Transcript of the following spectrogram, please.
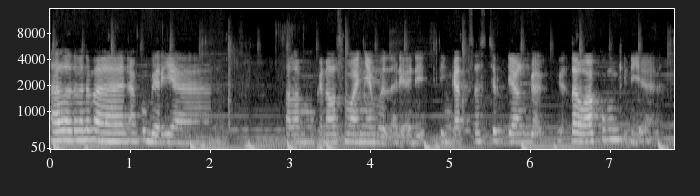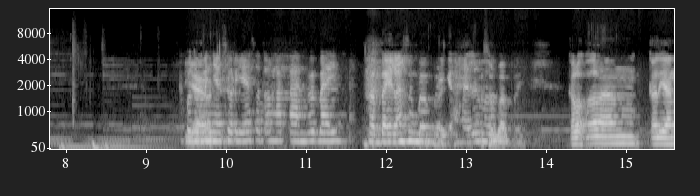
Halo teman-teman, aku Beria. Salam kenal semuanya buat adik-adik tingkat sescep yang nggak nggak tahu aku mungkin ya. Aku Iya, temannya oke. Surya satu angkatan. Bye bye. Bye bye langsung bye bye. Gak halo Langsung malah bye-bye. Kalau kalian kalian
